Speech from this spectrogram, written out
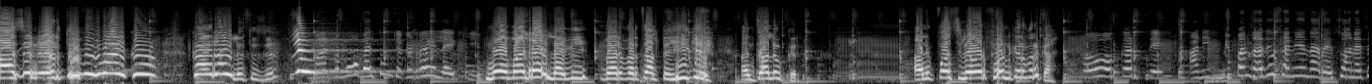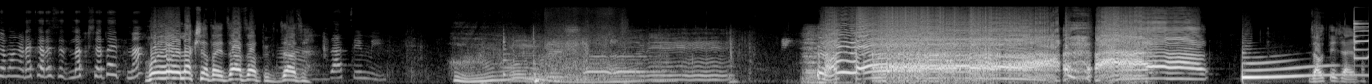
असं रडतोय मी बायको काय राहिलं तुझं? माझा मोबाईल राहिलाय की. मोबाईल राहिला मी बरं बरं चालतंय. ही घे आणि चालू कर. आणि पोचल्यावर फोन कर बरं का. हो हो करते. आणि मी पंधरा दिवसांनी येणार आहे. सोन्याच्या बांगड्या करायच्यात लक्षात आहेत ना? होय होय लक्षात आहे. जा जा तू. जा जा. जाते मी. जाऊ ते जायला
